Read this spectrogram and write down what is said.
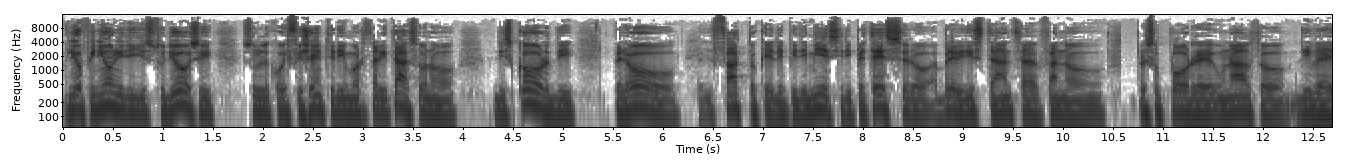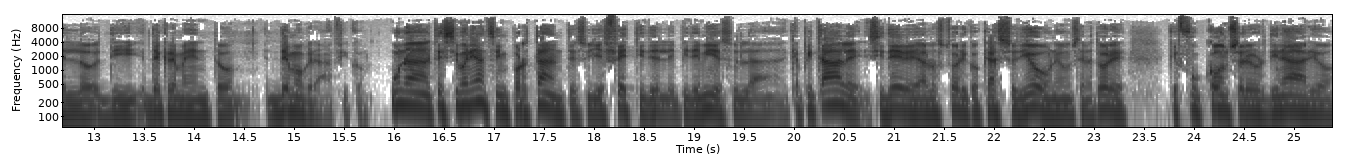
Le opinioni degli studiosi sul coefficiente di mortalità sono discordi, però il fatto che le epidemie si ripetessero a breve distanza fanno presupporre un alto livello di decremento demografico. Una testimonianza importante sugli effetti delle epidemie sulla capitale si deve allo storico Cassio Dione, un senatore che fu console ordinario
